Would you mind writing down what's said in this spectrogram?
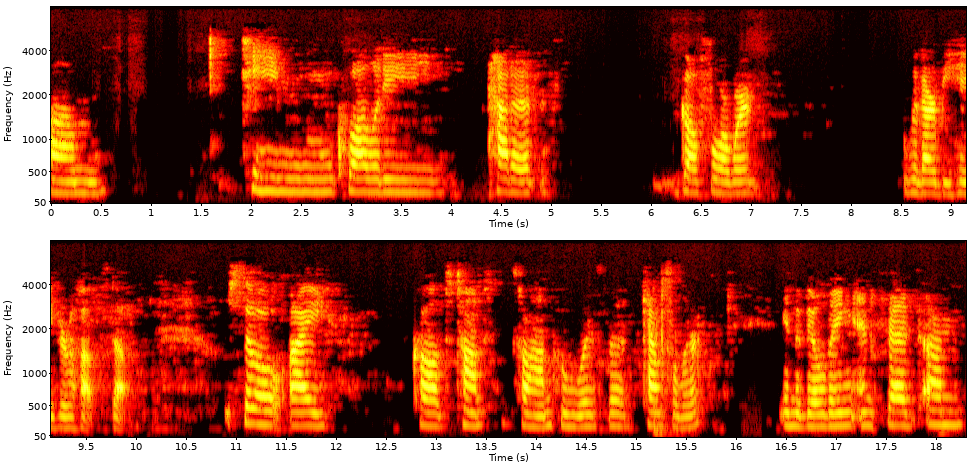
um, team quality, how to go forward with our behavioral health stuff. So I called Tom, Tom, who was the counselor in the building, and said, um,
